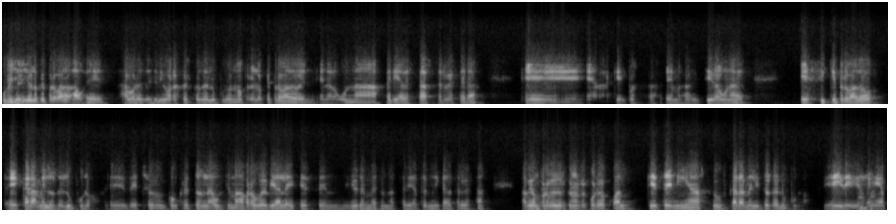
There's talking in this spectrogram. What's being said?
Bueno, yo, yo lo que he probado, ah, eh, sabores, de, digo, refrescos de lúpulo no, pero lo que he probado en, en alguna feria de estas cerveceras, eh, a la que pues hemos asistido alguna vez, eh, sí que he probado eh, caramelos de lúpulo. Eh, de hecho, en concreto, en la última Bravo Viale, que es en Nuremberg, una feria técnica de cerveza, había un proveedor que no recuerdo cuál, que tenía sus caramelitos de lúpulo. Y tenía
